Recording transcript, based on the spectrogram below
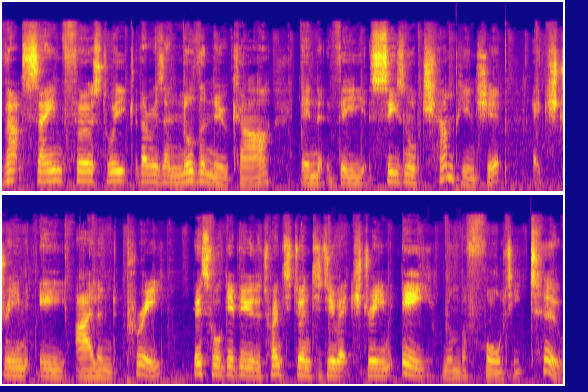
That same first week, there is another new car in the seasonal championship Extreme E Island Prix. This will give you the 2022 Extreme E number 42.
